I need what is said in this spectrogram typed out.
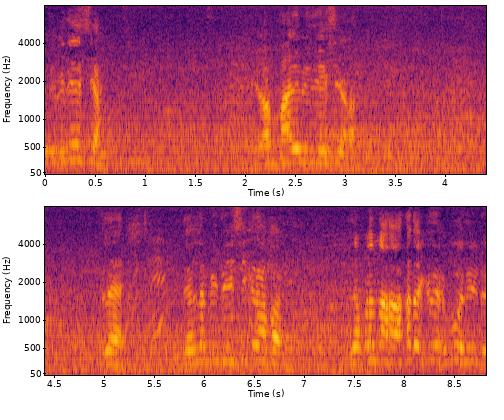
ഇത് വിദേശിയാ. ഇവന്മാര് വിദേശികളാ. അല്ലേ? ഇതെല്ലാം വിദേശി ക്രാബാണ് ഇത് നമ്മുടെ നാടൻ ക്രാബ് പോലെ വേണ്ട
